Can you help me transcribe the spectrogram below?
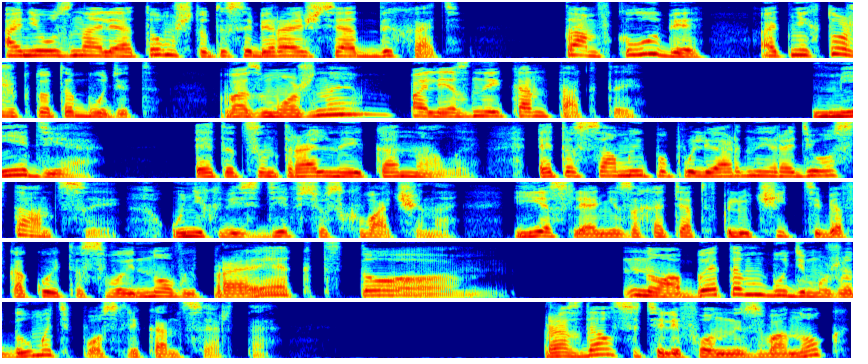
Они узнали о том, что ты собираешься отдыхать. Там в клубе от них тоже кто-то будет. Возможны полезные контакты. Медиа это центральные каналы, это самые популярные радиостанции. У них везде все схвачено. Если они захотят включить тебя в какой-то свой новый проект, то... Но об этом будем уже думать после концерта. Раздался телефонный звонок,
